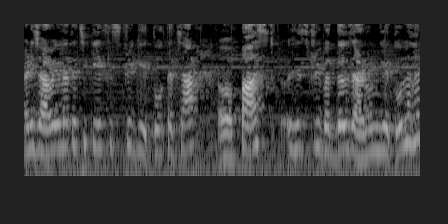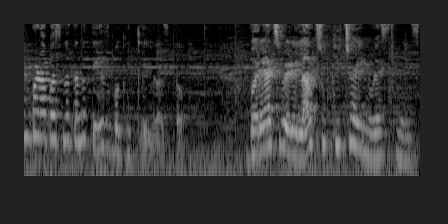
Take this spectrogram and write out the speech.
आणि ज्या वेळेला त्याची केस हिस्ट्री घेतो त्याच्या पास्ट हिस्ट्री बद्दल जाणून घेतो लहानपणापासून त्यानं तेच बघितलेलं असतं. बऱ्याच वेळेला चुकीच्या इन्व्हेस्टमेंट्स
